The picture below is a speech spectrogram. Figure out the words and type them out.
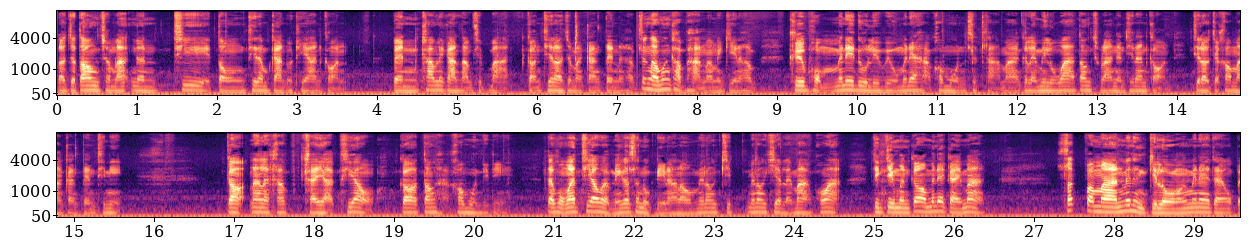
เราจะต้องชำระเงินที่ตรงที่ทำการอุทยานก่อน เป็นค่าบริการ 30 บาท ก่อนที่เราจะมากางเต็นท์นะครับ ซึ่งเราเพิ่งขับผ่านมาเมื่อกี้นะครับ คือผมไม่ได้ดูรีวิว ไม่ได้หาข้อมูลศึกษามา ก็เลยไม่รู้ว่าต้องชำระเงินที่นั่นก่อน ที่เราจะเข้ามากางเต็นท์ที่นี่ ก็นั่นแหละครับ ใครอยากเที่ยวก็ต้องหาข้อมูลดีๆ แต่ผมว่าเที่ยวแบบนี้ก็สนุกดีนะ เราไม่ต้องคิดไม่ต้องเครียดอะไรมาก เพราะว่าจริง ๆ มันก็ไม่ได้ไกลมาก สักประมาณไม่ถึงกิโลมั้งไม่แน่ใจออกไป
